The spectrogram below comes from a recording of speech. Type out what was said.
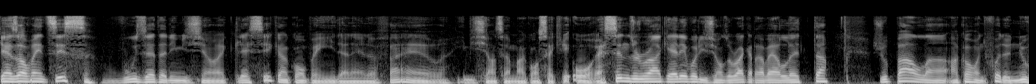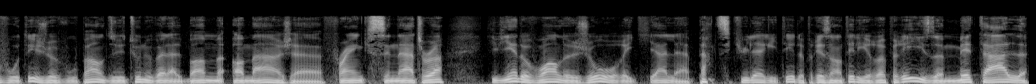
15h26, vous êtes à l'émission Classique en compagnie d'Alain Lefebvre, émission entièrement consacrée aux racines du rock et à l'évolution du rock à travers le temps. Je vous parle encore une fois de nouveautés. Je vous parle du tout nouvel album Hommage à Frank Sinatra qui vient de voir le jour et qui a la particularité de présenter les reprises métal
